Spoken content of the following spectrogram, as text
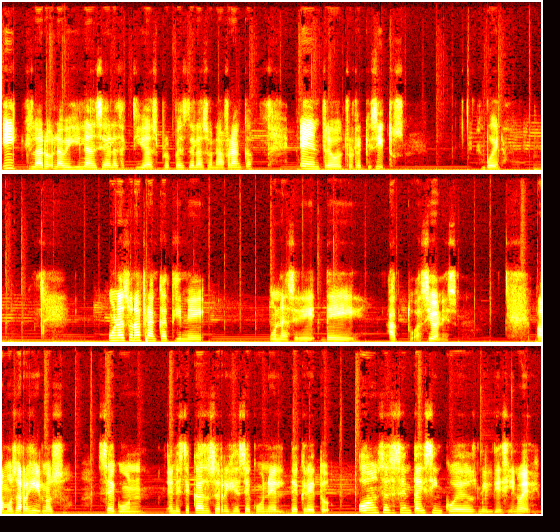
y, claro, la vigilancia de las actividades propias de la zona franca, entre otros requisitos. Bueno, una zona franca tiene una serie de actuaciones. Vamos a regirnos según, en este caso se rige según el decreto 1165 de 2019.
